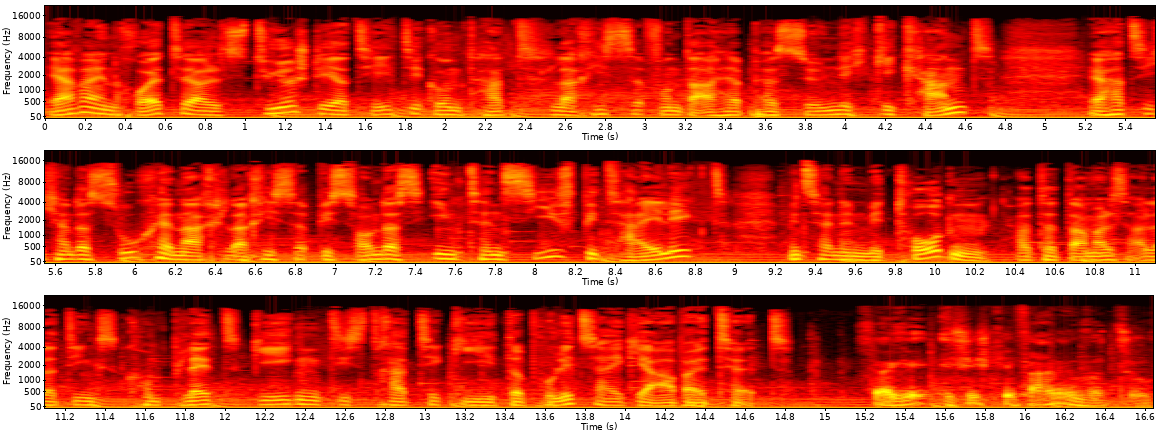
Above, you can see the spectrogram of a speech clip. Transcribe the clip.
Er war in heute als Türsteher tätig und hat Larissa von daher persönlich gekannt. Er hat sich an der Suche nach Larissa besonders intensiv beteiligt. Mit seinen Methoden hat er damals allerdings komplett gegen die Strategie der Polizei gearbeitet. Ich sage, es ist Gefangenenverzug.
